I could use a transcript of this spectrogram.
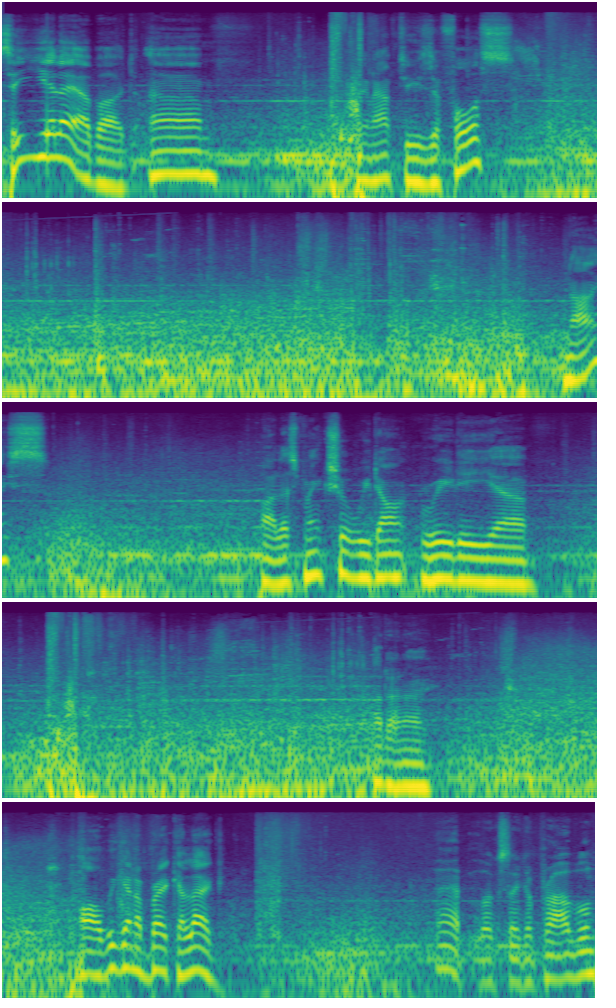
See you later, bud. Um, we're gonna have to use the force. Nice. Alright, let's make sure we don't really, uh, Oh, we're gonna break a leg. That looks like a problem.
